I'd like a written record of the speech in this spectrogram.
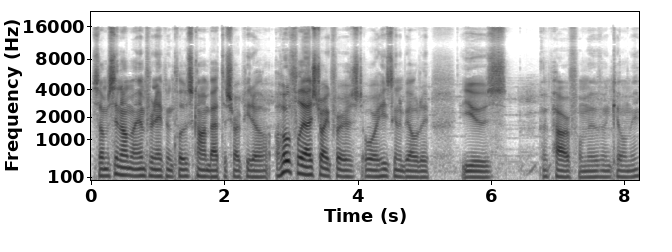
So I'm sending out my Infernape in close combat to Sharpedo. Hopefully I strike first, or he's going to be able to use a powerful move and kill me.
